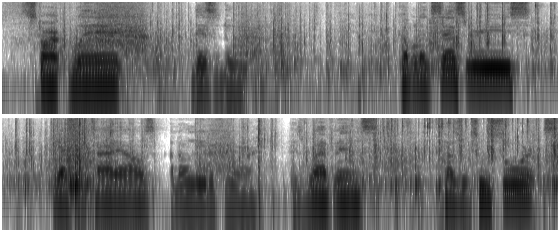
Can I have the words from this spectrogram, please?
start with this dude. A couple accessories. Got some tie downs. I don't need it for his weapons. Comes with two swords.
